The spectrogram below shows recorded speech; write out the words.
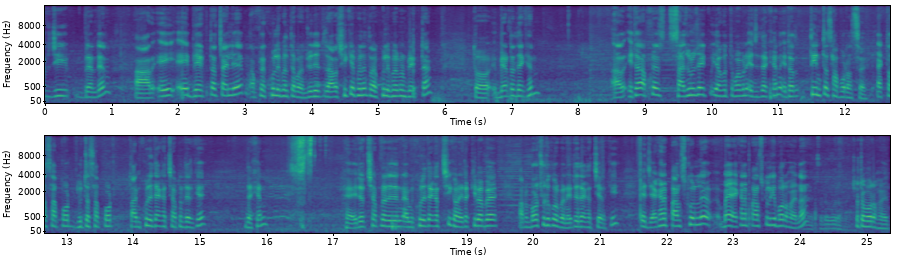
এফ জি ব্র্যান্ডের আর এই এই ব্রেকটা চাইলে আপনি খুলে ফেলতে পারেন। যদি যারা শিখে ফেলেন তারা খুলে ফেলবেন ব্রেকটা। তো ব্র্যান্ডটা দেখেন। আর এটা আপনার সাইজ অনুযায়ী ইয়া করতে পারবেন। এই যে দেখেন এটার তিনটা সাপোর্ট আছে। একটা সাপোর্ট দুইটা সাপোর্ট তো আমি খুলে দেখাচ্ছি আপনাদেরকে। দেখেন। হ্যাঁ এটা হচ্ছে আপনার আমি খুলে দেখাচ্ছি। কারণ এটা কীভাবে আপনি বড় ছোটো করবেন এটা দেখাচ্ছি আর কি। এই যে এখানে পাঁচ করলে ভাই এখানে পাঁচ করলে কি বড় হয় না? ছোটো বড় হয়। ছোট বড় হয়।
